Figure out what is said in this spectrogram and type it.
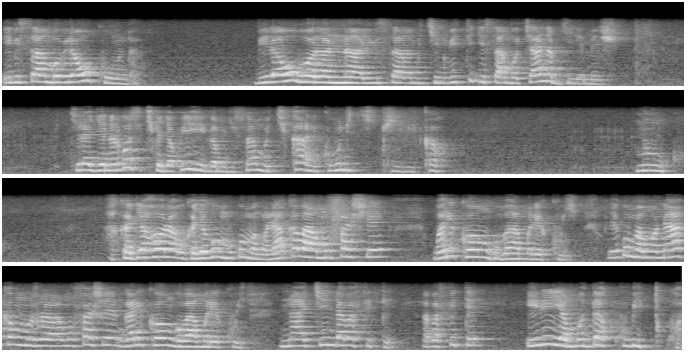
ibisambo birawukunda. Birawuhorana ibisambo ikintu bita igisambo cyanabyiyemeje kiragenda rwose kikajya kuyihiga mu gisambu kikanika ubundi kikibikaho. Nuko akajya ahora ukajya kumva ukumva ngo naka bamufashe ngo ariko ngo bamurekuye. Ujya kumva ngo naka umujura bamufashe ngo ariko ngo bamurekuye. Nta kindi aba afite. Aba afite iriya mudakubitwa.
